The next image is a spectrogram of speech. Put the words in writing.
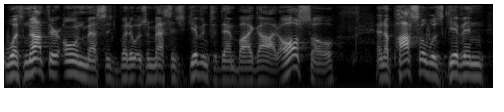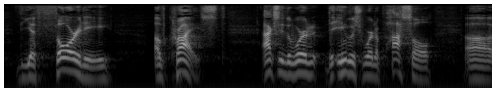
was not their own message, but it was a message given to them by God. Also, an apostle was given the authority of Christ. Actually, the word, the English word apostle, uh,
